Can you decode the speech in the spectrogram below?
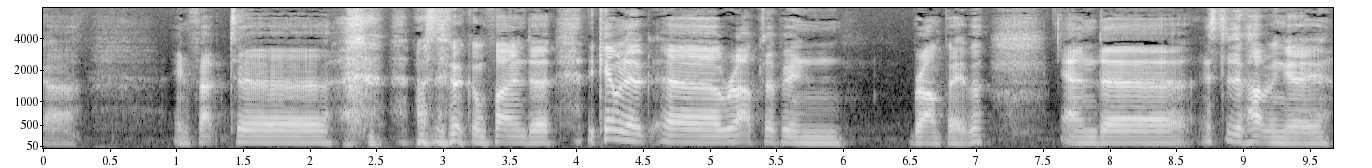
Uh, in fact, uh, I'll see if I can find uh, it came uh, wrapped up in brown paper, and uh, instead of having a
